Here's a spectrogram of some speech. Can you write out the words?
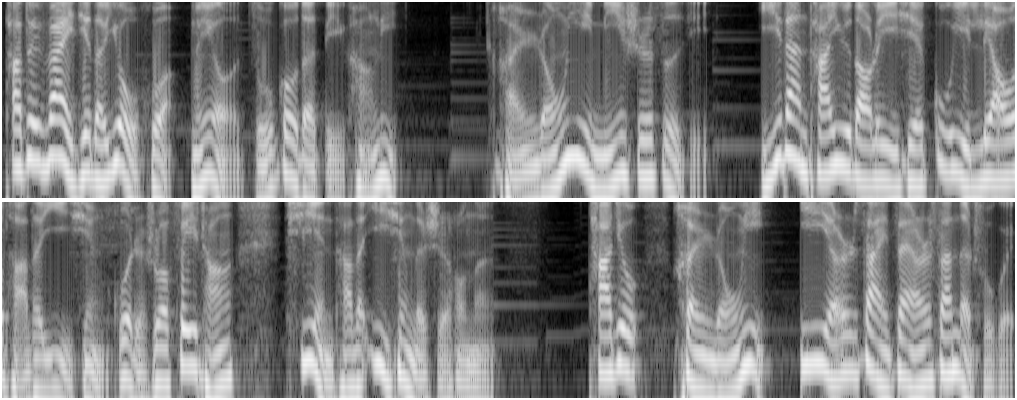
他对外界的诱惑没有足够的抵抗力，很容易迷失自己。一旦他遇到了一些故意撩他的异性，或者说非常吸引他的异性的时候呢，他就很容易一而再、再而三的出轨。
